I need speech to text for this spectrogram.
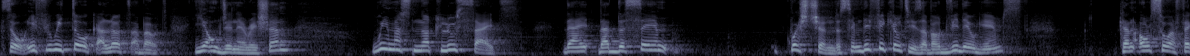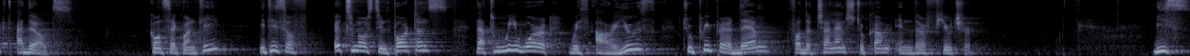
So if we talk a lot about young generation, we must not lose sight that, that the same question, the same difficulties about video games can also affect adults. Consequently, it is of utmost importance that we work with our youth to prepare them for the challenge to come in their future. This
